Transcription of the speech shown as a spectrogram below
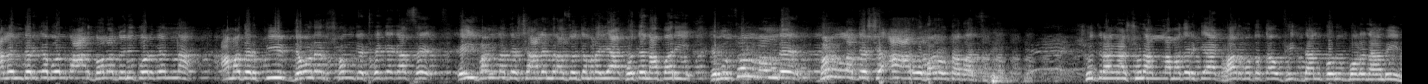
আলেমদেরকে বলব, আর দলাদলি করবেন না। আমাদের পীর দেওয়ানের সঙ্গে ঠেকে গেছে। এই বাংলাদেশে আলেমরা যদি আমরা এক হতে না পারি মুসলমানদের বাংলাদেশে আরও বারোটা বাজবে। সুতরাং আসুন, আল্লাহ আমাদেরকে এক ঘর মতো তাও দান করুক, বলেন আমিন।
